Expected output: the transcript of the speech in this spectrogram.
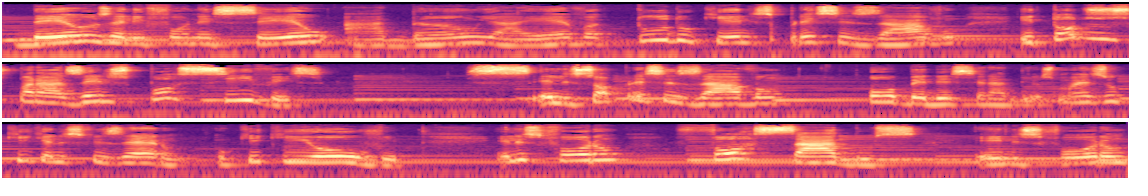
Deus ele forneceu a Adão e a Eva tudo o que eles precisavam e todos os prazeres possíveis. Eles só precisavam obedecer a Deus. Mas o que, que eles fizeram? O que, que houve? Eles foram forçados, eles foram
